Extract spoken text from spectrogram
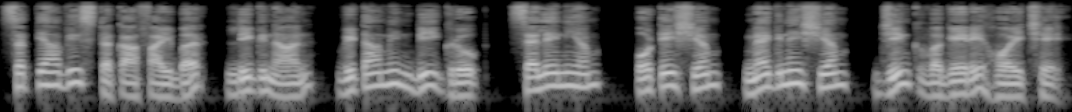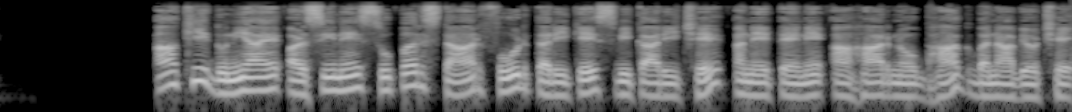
સત્યાવીસ ટકા fibre, lignan, vitamin B group, selenium, potassium, magnesium zinc વગેરે હોય છે. આખી દુનિયાએ અળસીને સુપરસ્ટાર ફૂડ તરીકે સ્વીકારી છે અને તેને આહારનો ભાગ બનાવ્યો છે,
